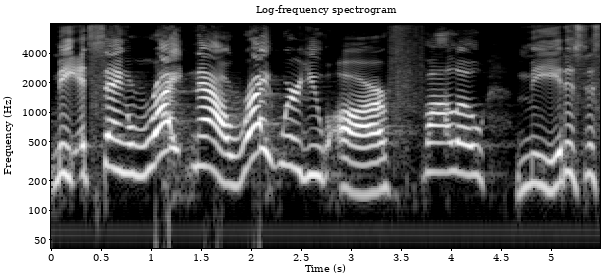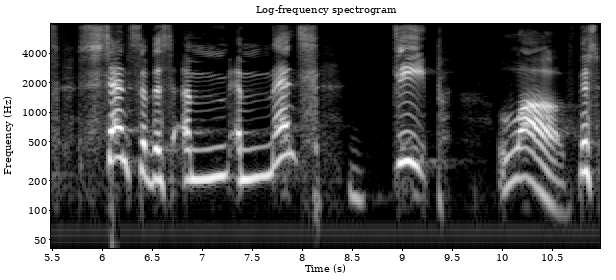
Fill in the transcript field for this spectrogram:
me. It's saying right now, right where you are, follow me. It is this sense of this Im- immense, deep love, this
